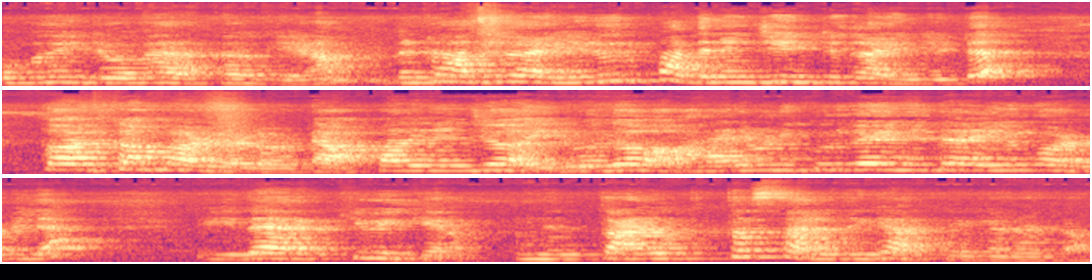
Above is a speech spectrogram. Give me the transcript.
ഒമ്പത് മിനിറ്റ് മുമ്പ് ഇറക്കാൻ ചെയ്യണം എന്നിട്ട് അത് കഴിഞ്ഞിട്ട് ഒരു പതിനഞ്ച് മിനിറ്റ് കഴിഞ്ഞിട്ട് തുറക്കാൻ പാടുള്ളൂ കേട്ടോ. പതിനഞ്ചോ ഇരുപതോ അരമണിക്കൂർ കഴിഞ്ഞിട്ട് അതിലും കുഴപ്പമില്ല. ഇത് ഇറക്കി വെക്കണം. തണുത്ത സ്ഥലത്തേക്ക് ഇറക്കി വെക്കണം കേട്ടോ.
